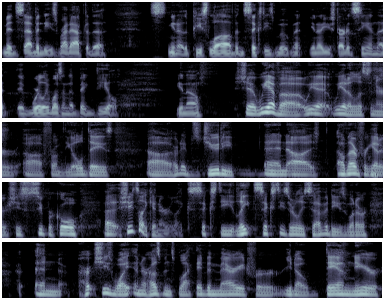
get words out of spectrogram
mid '70s, right after the you know the peace, love, and '60s movement. You know, you started seeing that it really wasn't a big deal. You know, Shit, we have a we had, we had a listener uh, from the old days. Uh, her name's Judy, and uh, I'll never forget her. She's super cool. Uh, she's like in her like sixty, late sixties, early seventies, whatever. And her she's white, and her husband's black. They've been married for you know damn near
